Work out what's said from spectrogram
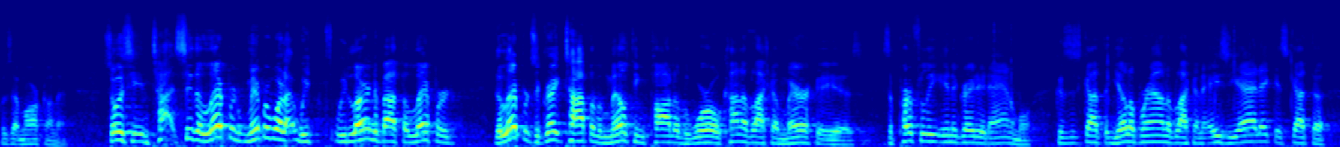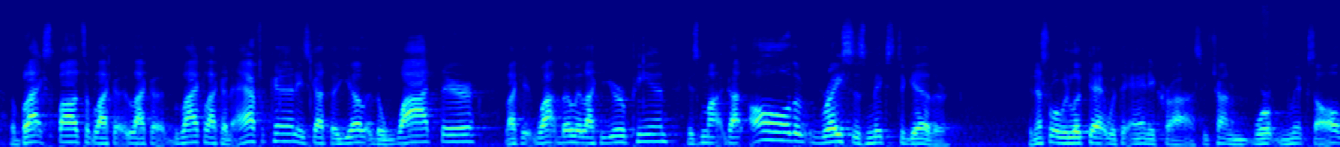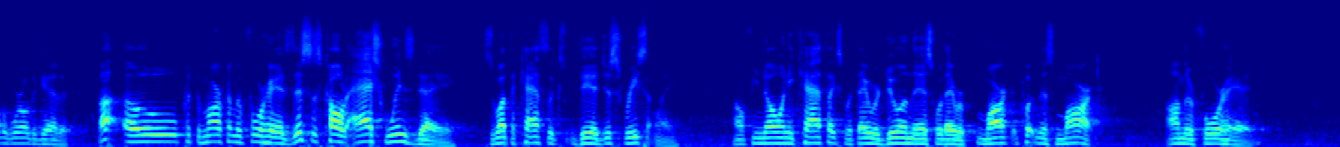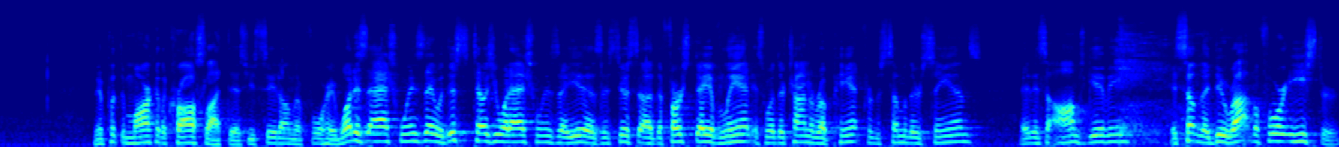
Put that mark on that. So it's the entire, see the leopard, remember what I, we, we learned about the leopard? The leopard's a great type of the melting pot of the world, kind of like America is. It's a perfectly integrated animal because it's got the yellow brown of like an Asiatic, it's got the, the black spots of like a, like a black like an African, it's got the yellow, the white there, like a white belly like a European. It's got all the races mixed together. And that's what we looked at with the Antichrist. He's trying to work, mix all the world together. Uh oh, put the mark on the foreheads. This is called Ash Wednesday. This is what the Catholics did just recently. I don't know if you know any Catholics, but they were doing this where they were mark, putting this mark on their forehead. They put the mark of the cross like this. You see it on their forehead. What is Ash Wednesday? Well, this tells you what Ash Wednesday is. It's just uh, the first day of Lent. It's where they're trying to repent for the, some of their sins. And it's an almsgiving. It's something they do right before Easter.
